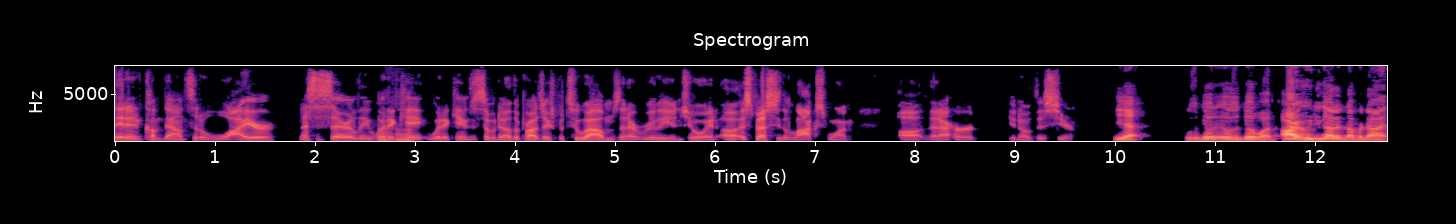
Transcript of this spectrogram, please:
they didn't come down to the wire necessarily when mm-hmm. it came when it came to some of the other projects, but two albums that I really enjoyed, uh, especially the LOX one uh, that I heard, you know, this year. Yeah, it was a good. It was a good one. All right, who do you got at number nine?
